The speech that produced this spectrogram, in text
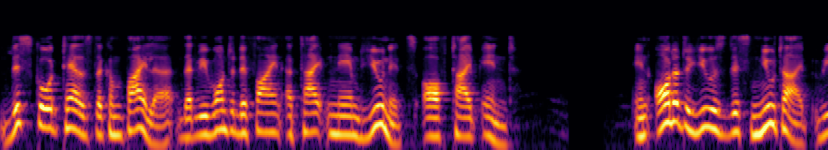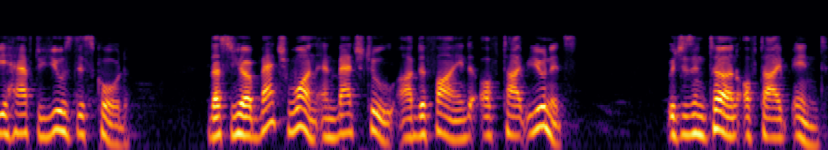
this code tells the compiler that we want to define a type named units of type int. In order to use this new type, we have to use this code. Thus here batch 1 and batch 2 are defined of type units, which is in turn of type int.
